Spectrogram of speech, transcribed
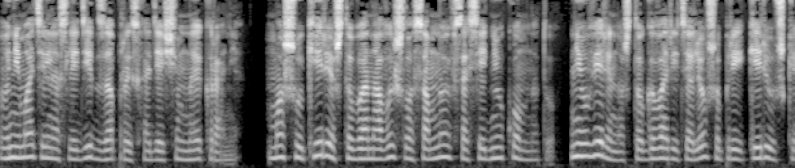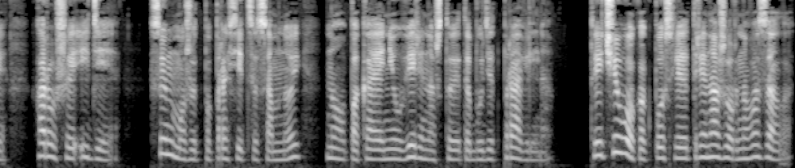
внимательно следит за происходящим на экране. Машу Кире, чтобы она вышла со мной в соседнюю комнату. Не уверена, что говорить Алёше при Кирюшке — хорошая идея. Сын может попроситься со мной, но пока я не уверена, что это будет правильно. «Ты чего, как после тренажерного зала?»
